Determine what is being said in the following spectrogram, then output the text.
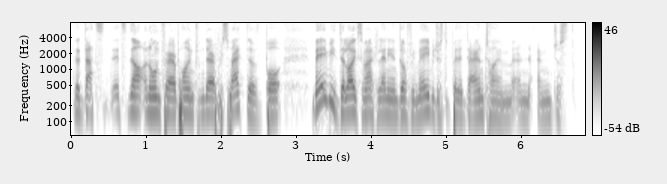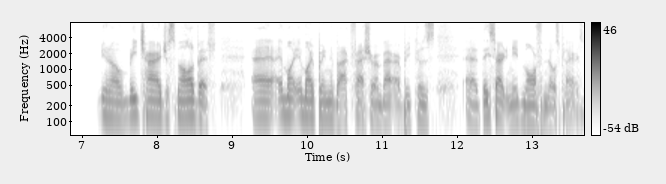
that that's it's not an unfair point from their perspective but maybe the likes of McEleney and Duffy maybe just a bit of downtime and and just you know recharge a small bit uh, it might it might bring them back fresher and better because uh, they certainly need more from those players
